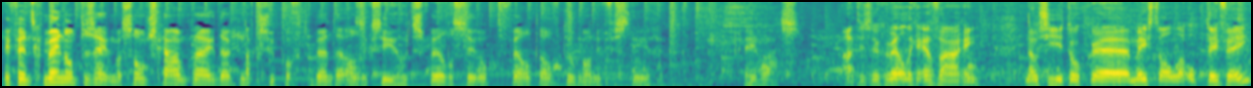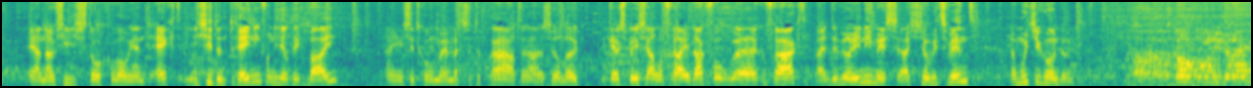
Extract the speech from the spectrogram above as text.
ik vind het gemeen om te zeggen, maar soms schaam ik me dat ik NAC-supporter ben als ik zie hoe de spelers zich op het veld af en toe manifesteren helaas. Ja, het is een geweldige ervaring. Nou zie je toch uh, meestal op tv. Ja, nou zie je ze toch gewoon in het echt. Je ziet een training van heel dichtbij. En je zit gewoon met ze te praten. Nou, dat is heel leuk. Ik heb speciaal een vrije dag voor uh, gevraagd. Maar dat wil je niet missen. Als je zoiets wint, dan moet je gewoon doen. Uh, welkom aan iedereen.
